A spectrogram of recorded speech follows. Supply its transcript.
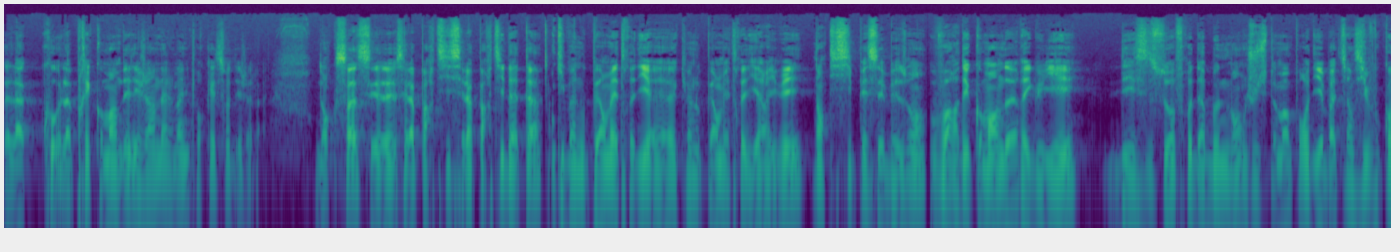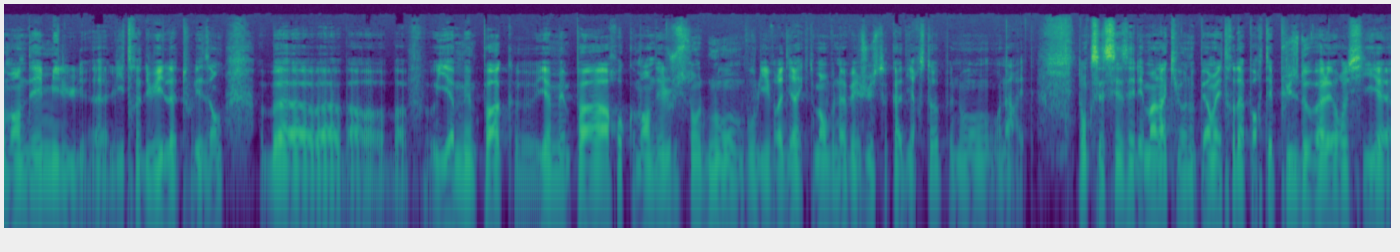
la, précommander déjà en Allemagne pour qu'elle soit déjà là. Donc ça, c'est la partie, c'est la partie data qui va nous permettre d'y, qui va nous permettre d'y arriver, d'anticiper ses besoins, voir des commandes réguliers des offres d'abonnement justement pour dire bah tiens si vous commandez 1000 euh, litres d'huile tous les ans bah, bah, bah, il y a même pas il y a même pas à recommander. Juste nous on vous livre directement. Vous n'avez juste qu'à dire stop. Nous on arrête. Donc c'est ces éléments là qui vont nous permettre d'apporter plus de valeur aussi euh,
